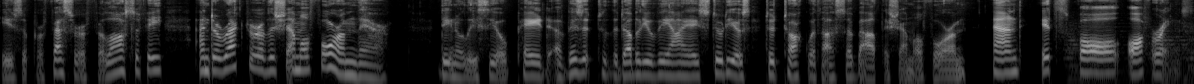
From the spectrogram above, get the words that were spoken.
He's a professor of philosophy and director of the Schemel Forum there. Dean Aulisio paid a visit to the WVIA studios to talk with us about the Schemel Forum and its fall offerings.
